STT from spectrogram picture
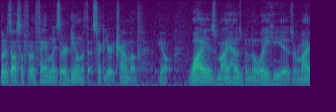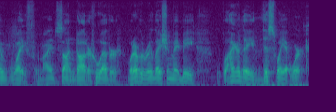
But it's also for the families that are dealing with that secondary trauma of, you know, why is my husband the way he is, or my wife, or my son, daughter, whoever, whatever the relation may be, why are they this way at work?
